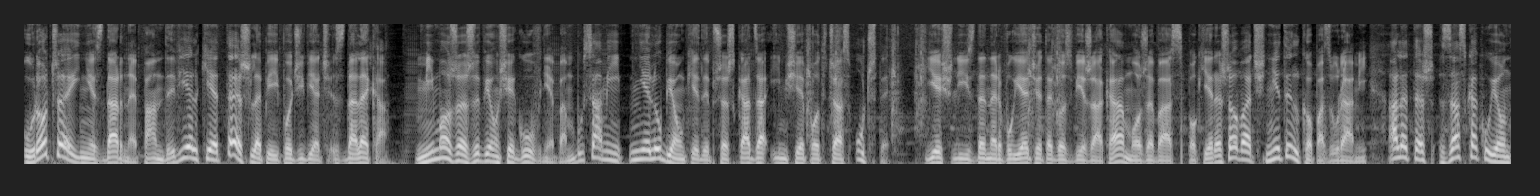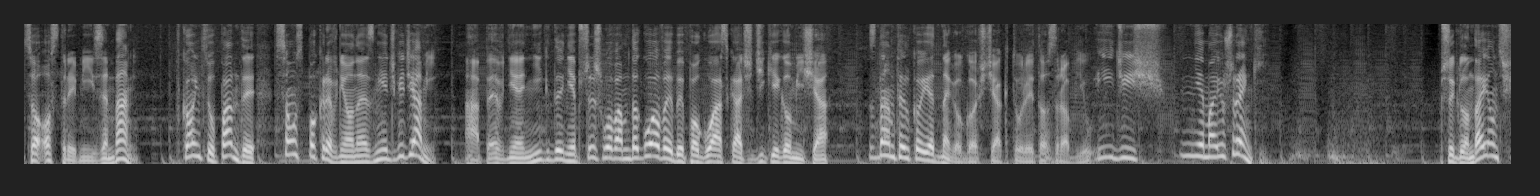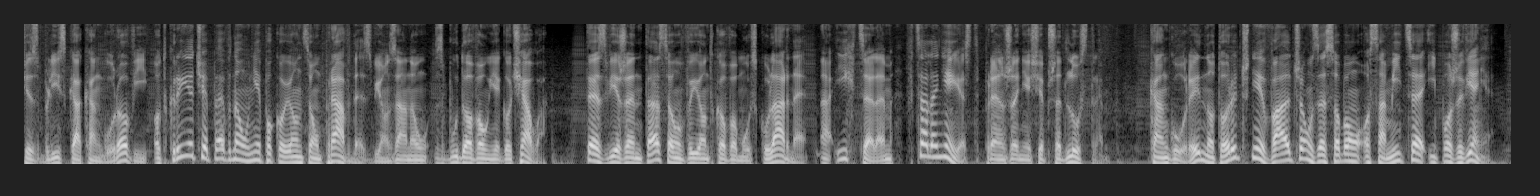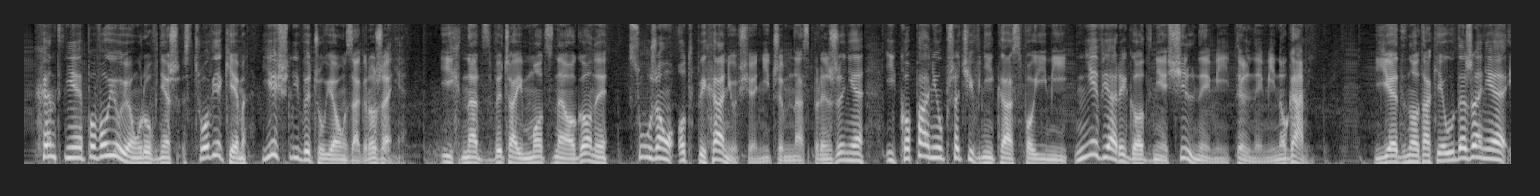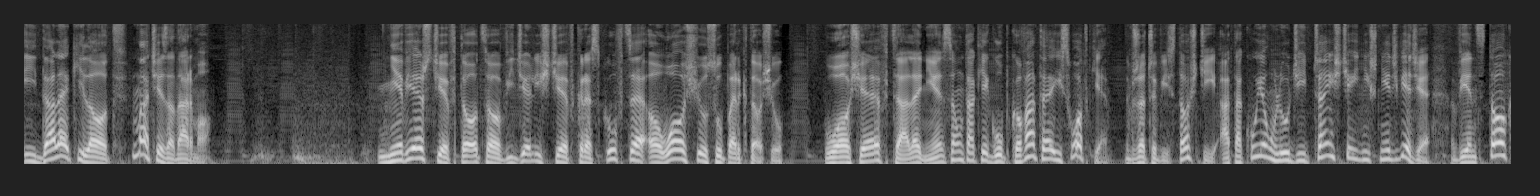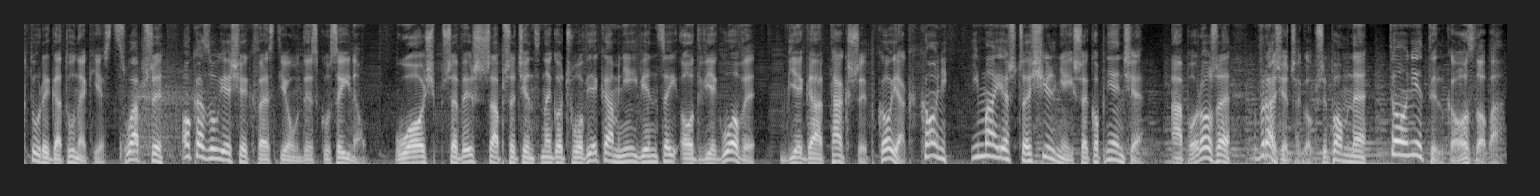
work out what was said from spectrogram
Urocze i niezdarne pandy wielkie też lepiej podziwiać z daleka. Mimo, że żywią się głównie bambusami, nie lubią, kiedy przeszkadza im się podczas uczty. Jeśli zdenerwujecie tego zwierzaka, może was pokiereszować nie tylko pazurami, ale też zaskakująco ostrymi zębami. W końcu pandy są spokrewnione z niedźwiedziami, a pewnie nigdy nie przyszło wam do głowy, by pogłaskać dzikiego misia. Znam tylko jednego gościa, który to zrobił i dziś nie ma już ręki. Przyglądając się z bliska kangurowi, odkryjecie pewną niepokojącą prawdę związaną z budową jego ciała. Te zwierzęta są wyjątkowo muskularne, a ich celem wcale nie jest prężenie się przed lustrem. Kangury notorycznie walczą ze sobą o samice i pożywienie. Chętnie powojują również z człowiekiem, jeśli wyczują zagrożenie. Ich nadzwyczaj mocne ogony służą odpychaniu się niczym na sprężynie i kopaniu przeciwnika swoimi niewiarygodnie silnymi tylnymi nogami. Jedno takie uderzenie i daleki lot macie za darmo. Nie wierzcie w to, co widzieliście w kreskówce o łosiu superktosiu. Łosie wcale nie są takie głupkowate i słodkie. W rzeczywistości atakują ludzi częściej niż niedźwiedzie, więc to, który gatunek jest słabszy, okazuje się kwestią dyskusyjną. Łoś przewyższa przeciętnego człowieka mniej więcej o dwie głowy, biega tak szybko jak koń i ma jeszcze silniejsze kopnięcie. A poroże, w razie czego przypomnę, to nie tylko ozdoba.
